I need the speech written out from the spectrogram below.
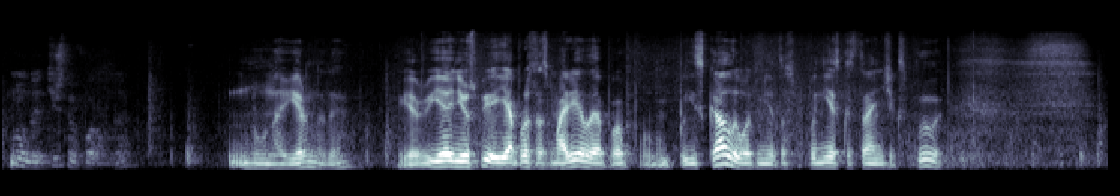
Ну, датичный форум, да? Ну, наверное, да. Я, я не успел, я просто смотрел, я по, по, поискал, и вот мне несколько страничек всплыло.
